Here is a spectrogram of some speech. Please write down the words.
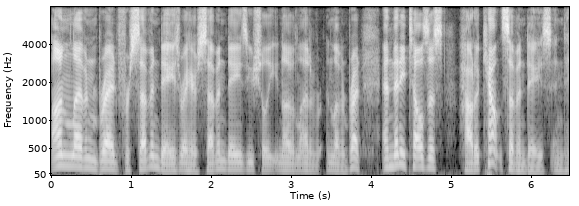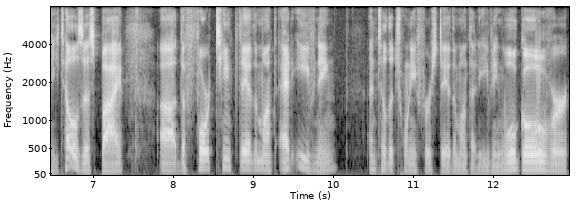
unleavened bread for seven days, right here. Seven days you shall eat unleavened bread. And then he tells us how to count seven days. And he tells us by uh, the 14th day of the month at evening, until the 21st day of the month at evening. We'll go over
